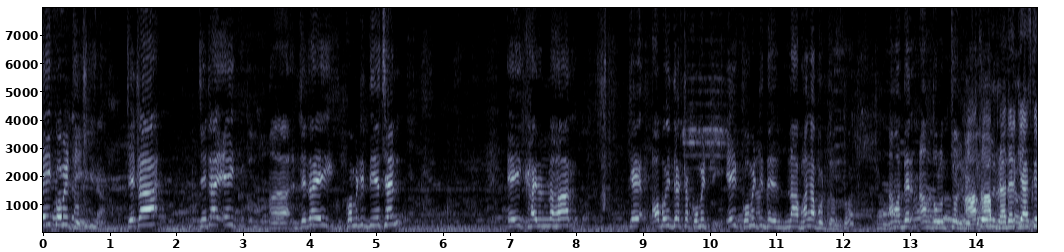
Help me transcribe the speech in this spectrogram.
এই কমিটি? যেটা যেটা এই যেটা এই কমিটি দিয়েছেন এই খায়রুন নাহারকে অবৈধ একটা কমিটি এই কমিটি না ভাঙা পর্যন্ত আমাদের আন্দোলন চলবে। আপনাদের কি আজকে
